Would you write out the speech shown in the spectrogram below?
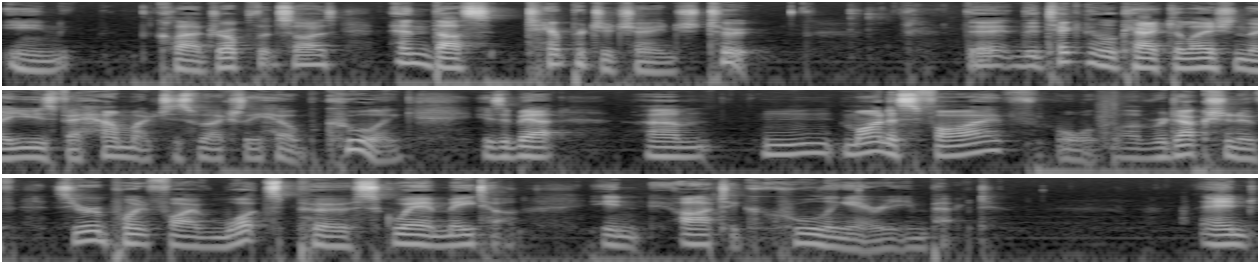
in cloud droplet size and thus temperature change too. The, the technical calculation they use for how much this will actually help cooling is about um, minus 5 or a reduction of 0.5 watts per square meter in Arctic cooling area impact. And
